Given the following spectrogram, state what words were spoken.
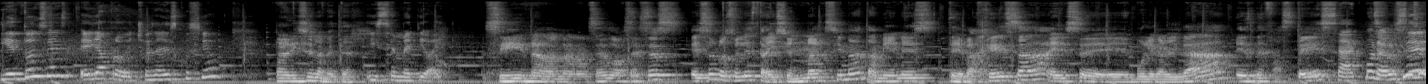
Y entonces ella aprovechó esa discusión Para irse a meter. y se metió ahí. Sí, no, no, o sea, eso, es, eso no solo es traición máxima, también es de bajeza, es eh, vulgaridad, es nefastez. Exacto. Bueno, a ver, si, Sí, vas,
